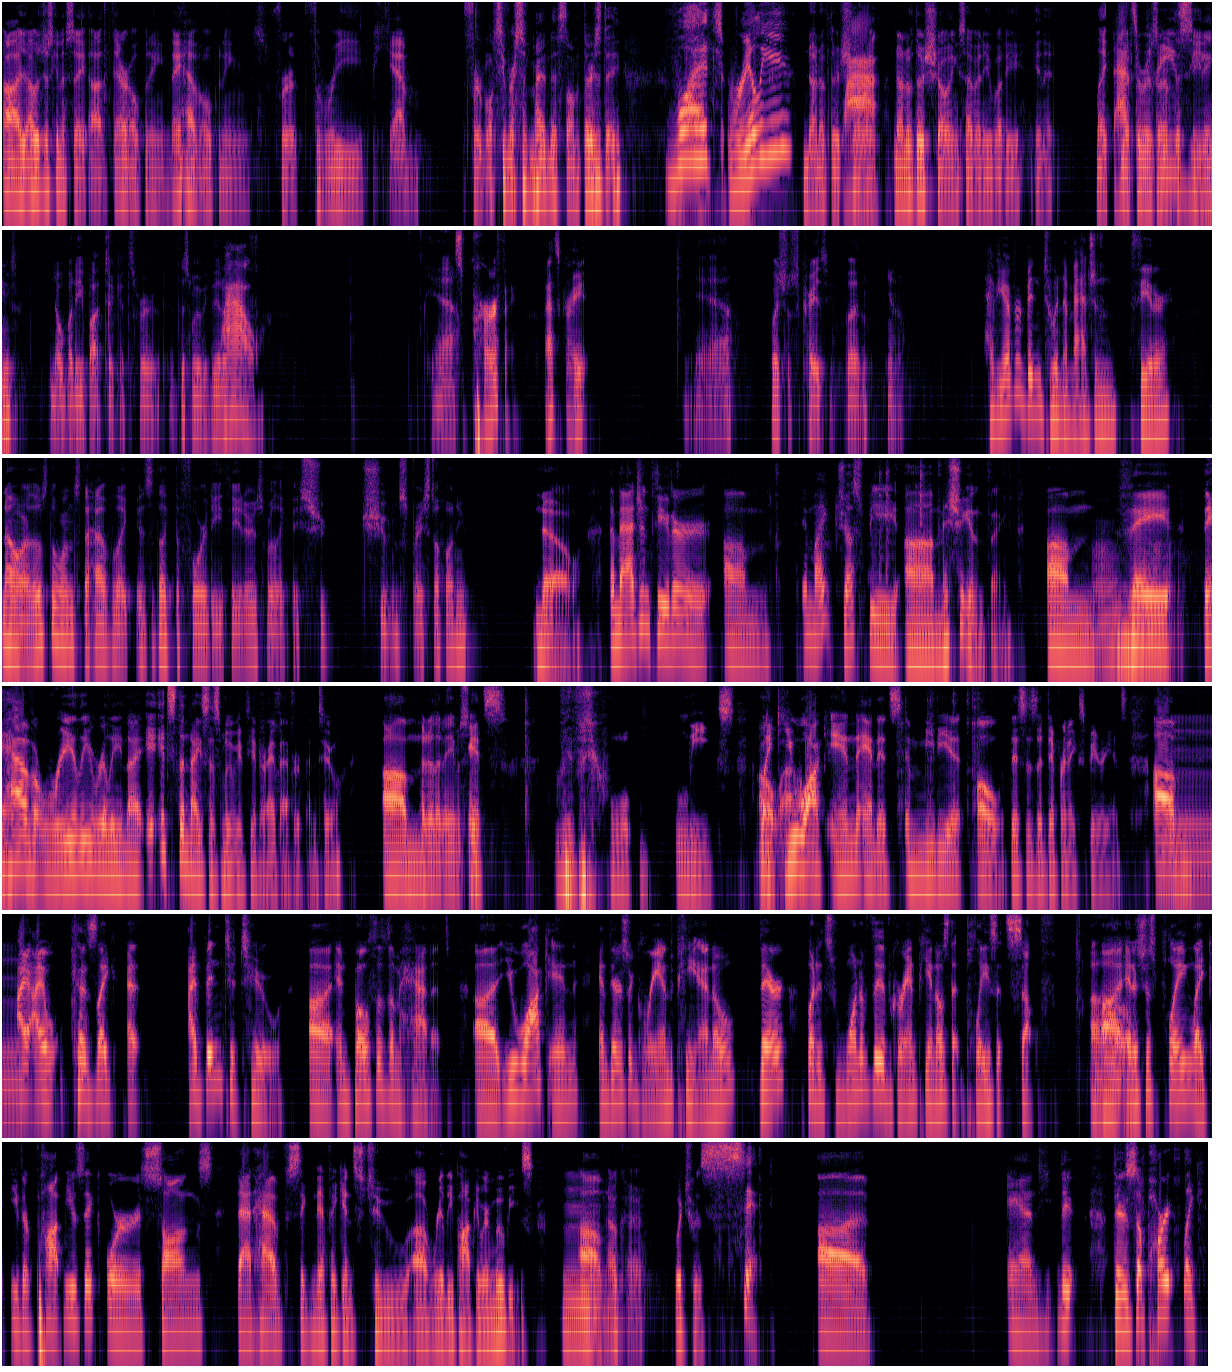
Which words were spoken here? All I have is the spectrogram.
oh, I, I was just gonna say uh, they're opening. They have openings for three p.m. for Multiverse of Madness on Thursday. What? Really? None of their Wow. showing, none of their showings have anybody in it. Like you have to reserve the seating. Nobody bought tickets for this movie theater. Wow. Yeah. That's perfect. That's great. Yeah, which was crazy, but you know. Have you ever been to an Emagine theater? No, are those the ones that have like? Is it like the 4D theaters where like they shoot, shoot and spray stuff on you? No. Emagine theater um it might just be a Michigan thing. Um they Oh. they have really really nice it's the nicest movie theater I've ever been to. Um better than AMC. it's leagues Oh, like you walk in and it's immediate oh this is a different experience um Mm, i i because like at, i've been to two uh and both of them had it uh you walk in and there's a grand piano there but it's one of the grand pianos that plays itself Oh, uh, and it's just playing like either pop music or songs that have significance to uh, really popular movies, mm, um, okay. which was sick. Uh, and he- there, there's a part like,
